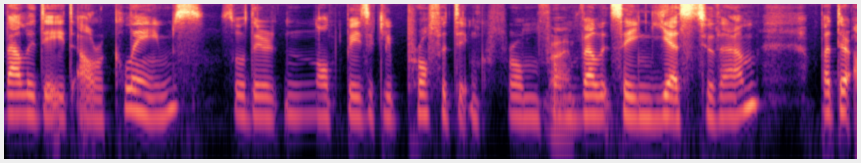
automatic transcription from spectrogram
validate our claims so they're not basically profiting from from Right. valid saying yes to them but they're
